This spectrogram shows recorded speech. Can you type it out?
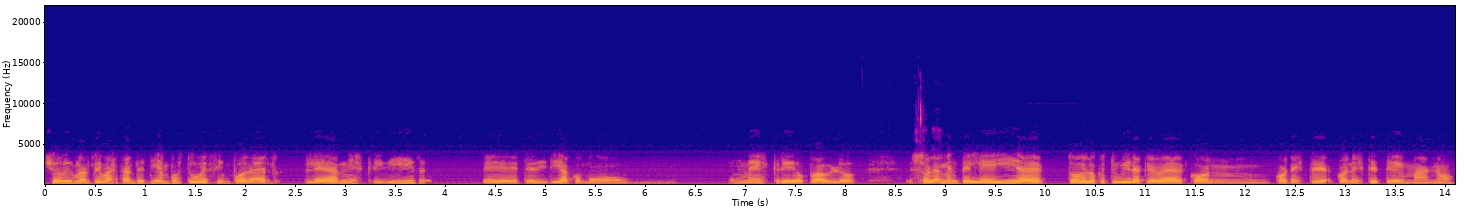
yo durante bastante tiempo estuve sin poder leer ni escribir, eh, te diría como un mes creo, Pablo. Solamente leía todo lo que tuviera que ver con, con, este, con este tema, ¿no?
